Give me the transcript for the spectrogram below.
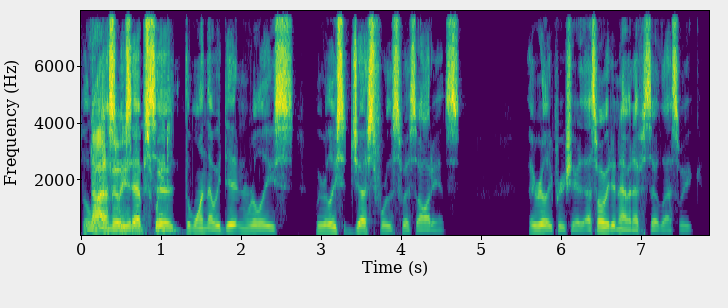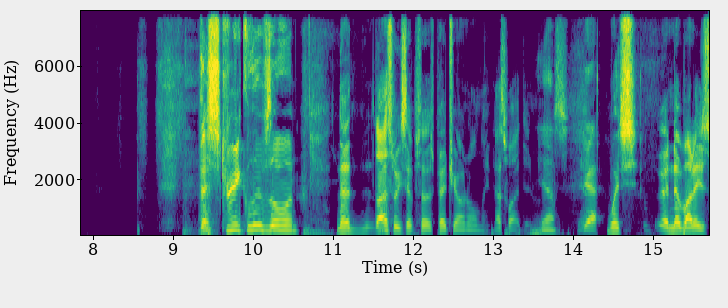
The Nine last week's million in episode, the one that we didn't release, we released it just for the Swiss audience. They really appreciated it. That's why we didn't have an episode last week. The streak lives on. No, last week's episode was Patreon only. That's why I didn't. Yeah. release. Yeah. Which And nobody's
